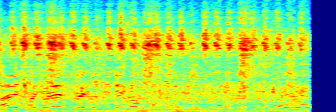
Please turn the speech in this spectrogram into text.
Ouais, tu vas violet, tu vas continuer.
